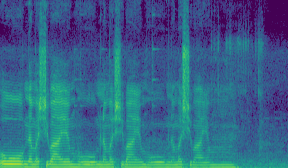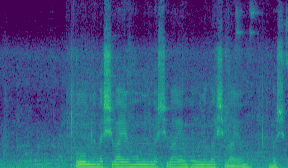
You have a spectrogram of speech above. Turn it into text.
ओम नम शिवाय ओम नम शिवाय ओम नम शिवाय ओम नम शिवाय ओम नम शिवाय ओम नम शिवाय नम शिवाय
